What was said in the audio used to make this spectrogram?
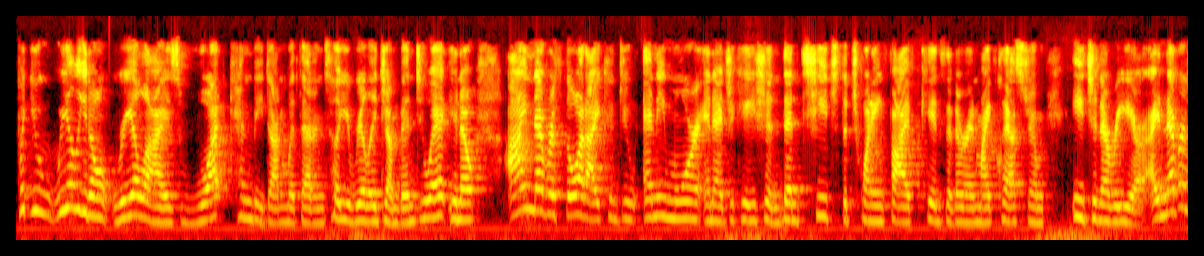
but you really don't realize what can be done with that until you really jump into it. You know, I never thought I could do any more in education than teach the 25 kids that are in my classroom each and every year. I never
